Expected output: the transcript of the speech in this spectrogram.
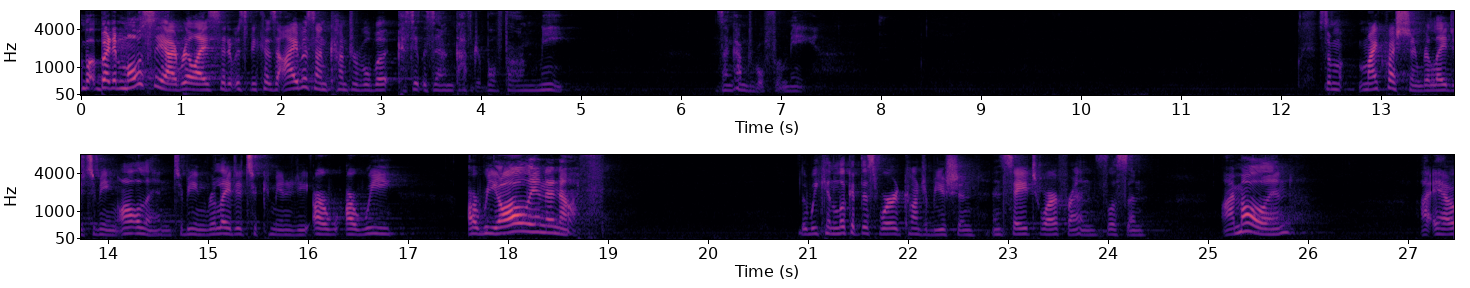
But, but mostly I realized that it was because I was uncomfortable, but because it was uncomfortable for me. It was uncomfortable for me. So, my question related to being all in, to being related to community, are, are, we, are we all in enough that we can look at this word contribution and say to our friends, listen, I'm all in. I, uh,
